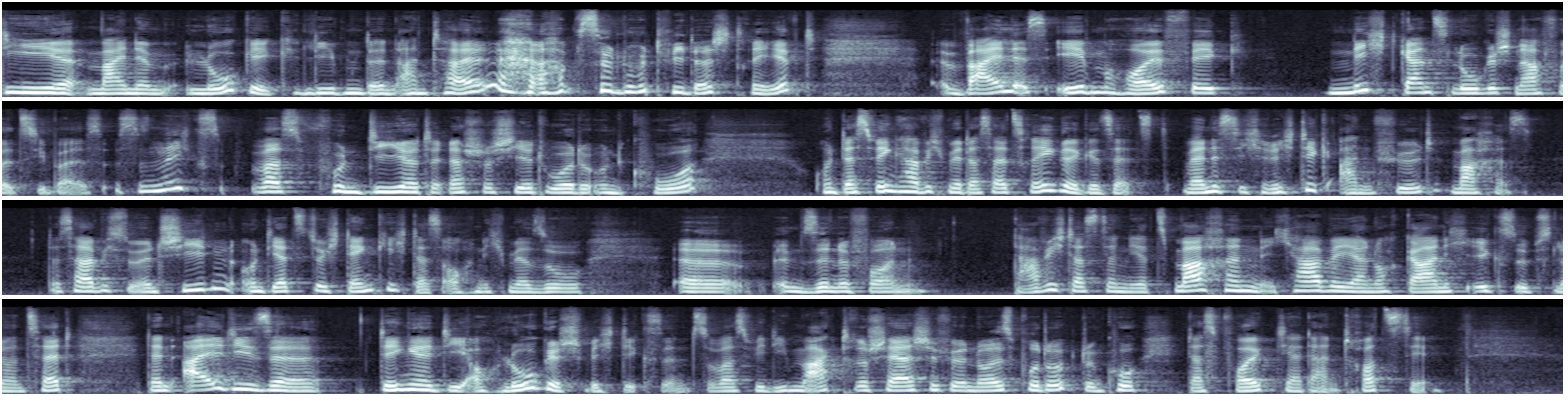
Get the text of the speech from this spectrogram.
die meinem logikliebenden Anteil absolut widerstrebt, weil es eben häufig nicht ganz logisch nachvollziehbar ist. Es ist nichts, was fundiert recherchiert wurde und co. Und deswegen habe ich mir das als Regel gesetzt. Wenn es sich richtig anfühlt, mach es. Das habe ich so entschieden und jetzt durchdenke ich das auch nicht mehr so äh, im Sinne von, darf ich das denn jetzt machen? Ich habe ja noch gar nicht XYZ. Denn all diese Dinge, die auch logisch wichtig sind, sowas wie die Marktrecherche für ein neues Produkt und Co., das folgt ja dann trotzdem.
